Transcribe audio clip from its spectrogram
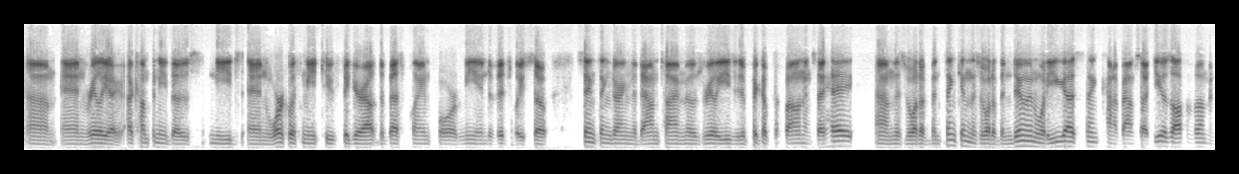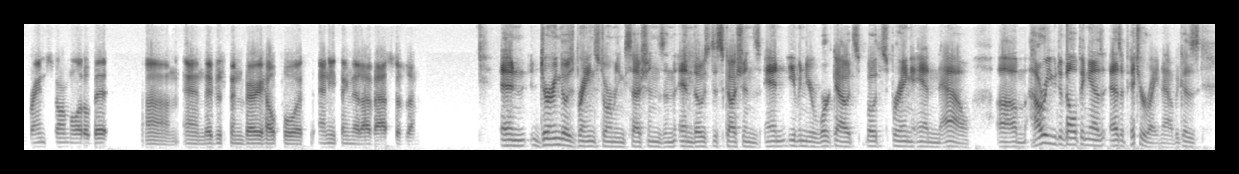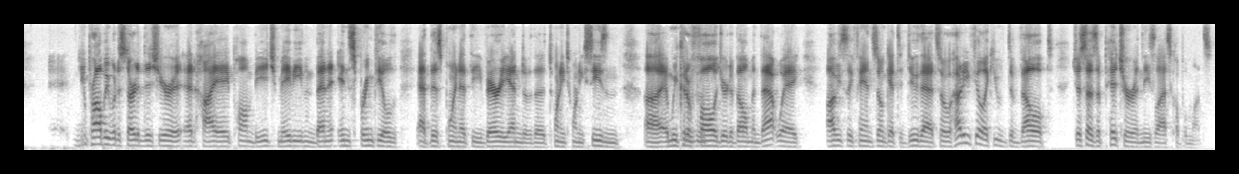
um, and really accompany those needs and work with me to figure out the best plan for me individually. So, same thing during the downtime. It was really easy to pick up the phone and say, hey, um, this is what I've been thinking. This is what I've been doing. What do you guys think? Kind of bounce ideas off of them and brainstorm a little bit. Um, and they've just been very helpful with anything that I've asked of them. And during those brainstorming sessions and, and those discussions, and even your workouts, both spring and now, um, how are you developing as, as a pitcher right now? Because you probably would have started this year at High A Palm Beach, maybe even been in Springfield at this point at the very end of the 2020 season, uh, and we could have mm-hmm. followed your development that way. Obviously, fans don't get to do that. So, how do you feel like you've developed just as a pitcher in these last couple months?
